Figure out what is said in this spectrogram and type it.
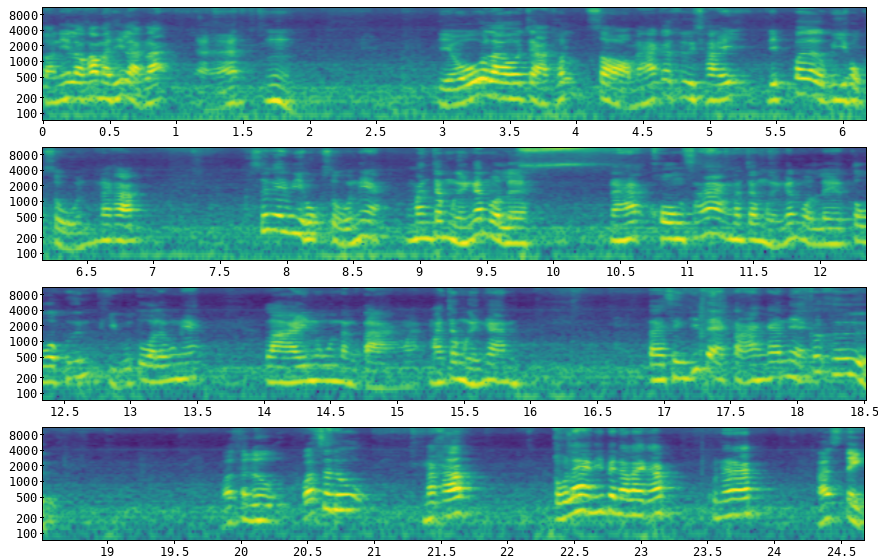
ตอนนี้เราเข้ามาที่แลบแล้วอ่าฮะอืมเดี๋ยวเราจะทดสอบนะฮะก็คือใช้ Dipper V60 นะครับ ซึ่งไอ้ V60 เนี่ยมันจะเหมือนกันหมดเลยนะฮะโครงสร้างมันจะเหมือนกันหมดเลย ตัวพื้นผิวตัวอะไรพวกเนี้ยลายนูนต่างๆมามันจะเหมือนกัน แต่สิ่งที่แตกต่างกันเนี่ยก็คือ วัสดุวัสดุนะครับ ตัวแรกนี้เป็นอะไรครับ คุณนัทพลาสติก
